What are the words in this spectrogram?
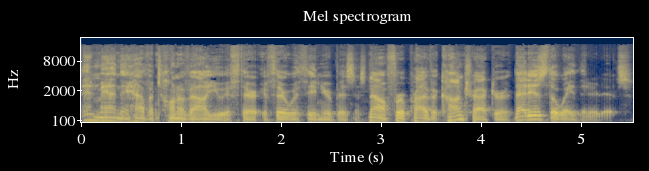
then man, they have a ton of value if they're if they're within your business. Now, for a private contractor, that is the way that it is.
